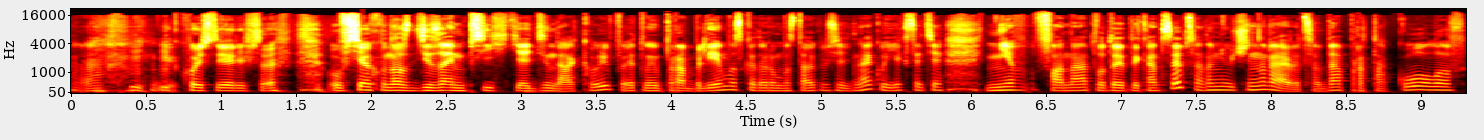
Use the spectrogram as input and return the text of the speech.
э, хочется верить, что у всех у нас дизайн психики одинаковый, поэтому и проблемы, с которыми мы сталкиваемся, одинаковые. Я, кстати, не фанат вот этой концепции, она мне очень нравится, да, протоколов,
